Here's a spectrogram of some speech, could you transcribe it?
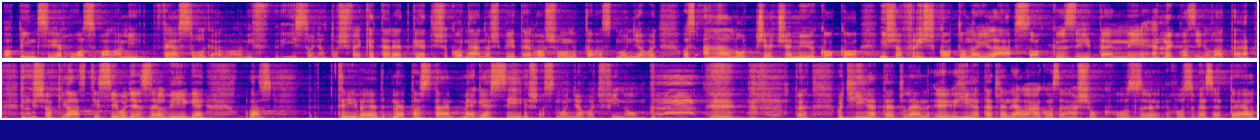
a pincér hoz valami, felszolgál valami iszonyatos fekete retket, és akkor Nádas Péter hasonlata azt mondja, hogy az állott csecsemőkaka és a friss katonai lábszak közé tenné ennek az illatát, és aki azt hiszi, hogy ezzel vége, az téved, mert aztán megeszi, és azt mondja, hogy finom. Tehát, hogy hihetetlen, hihetetlen elágazásokhoz hoz vezet el.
